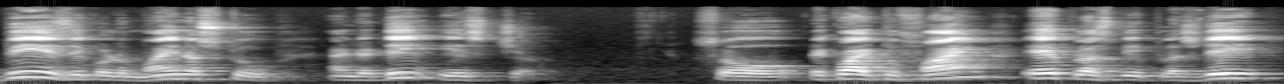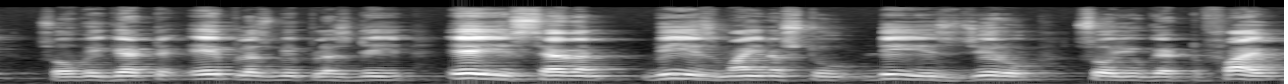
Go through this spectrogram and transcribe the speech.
b is equal to minus 2 and d is 0. So required to find a plus b plus d so we get a plus b plus d. a is 7, b is minus 2, d is 0. So you get 5.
